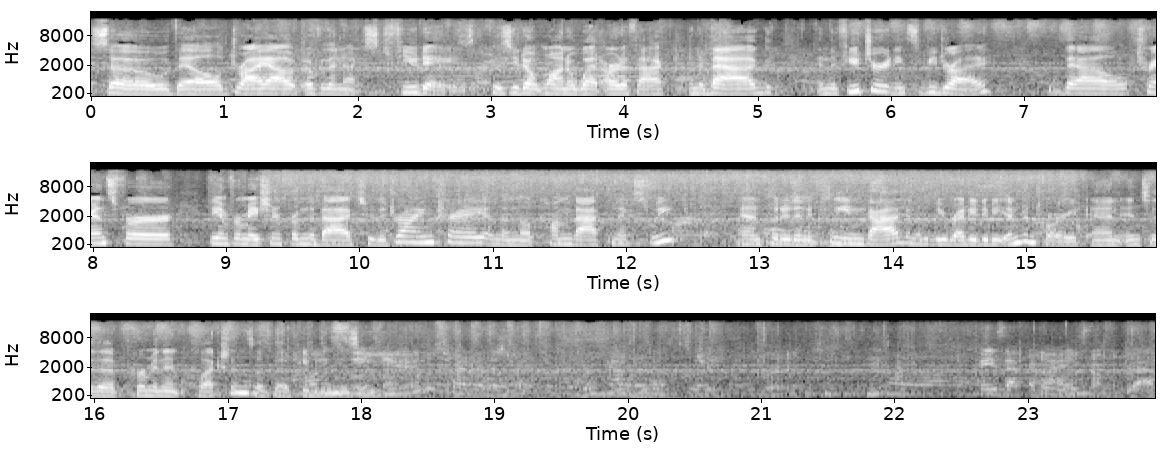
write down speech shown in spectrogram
So they'll dry out over the next few days because you don't want a wet artifact in a bag. In the future, it needs to be dry. They'll transfer the information from the bag to the drying tray and then they'll come back next week and put it in a clean bag and it'll be ready to be inventoried and into the permanent collections of the Peabody Museum. that from. Yeah.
